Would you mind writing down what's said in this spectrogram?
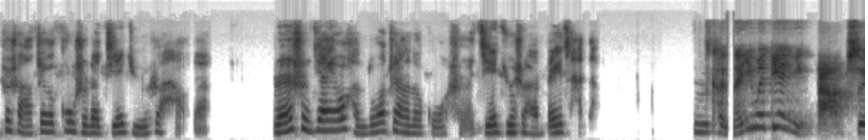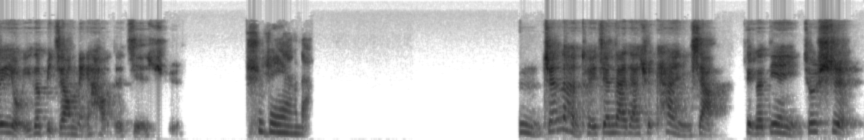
至少这个故事的结局是好的。人世间有很多这样的故事，结局是很悲惨的。嗯，可能因为电影吧，所以有一个比较美好的结局，是这样的。嗯，真的很推荐大家去看一下这个电影，就是。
